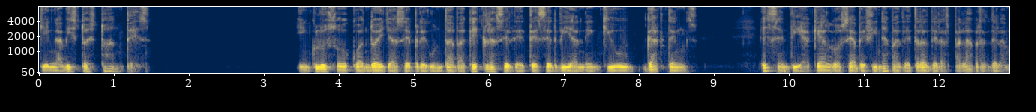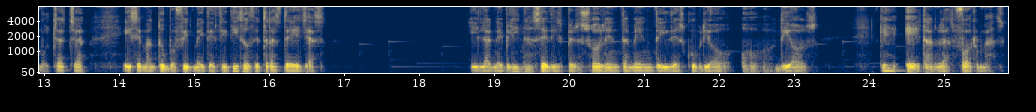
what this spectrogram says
¿Quién ha visto esto antes? Incluso cuando ella se preguntaba qué clase de té servían en Kew Gardens, él sentía que algo se avecinaba detrás de las palabras de la muchacha y se mantuvo firme y decidido detrás de ellas y la neblina se dispersó lentamente y descubrió, oh Dios, qué eran las formas.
